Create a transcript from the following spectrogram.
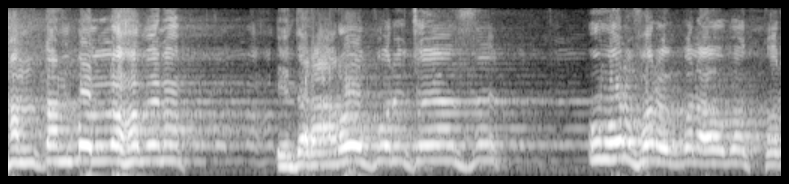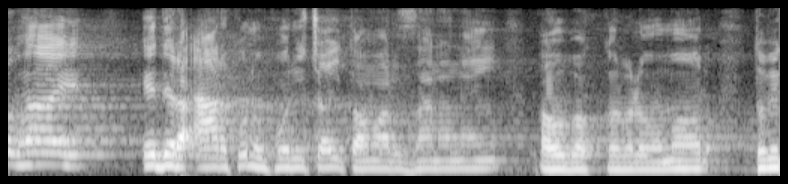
সন্তান বললে হবে না। এদের আরও পরিচয় আছে। উমর ফারুক বলে, আবু বক্কর ভাই, এদের আর কোনো পরিচয় তো আমার জানা নাই? আবু বক্কর বলে, উমর, তুমি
